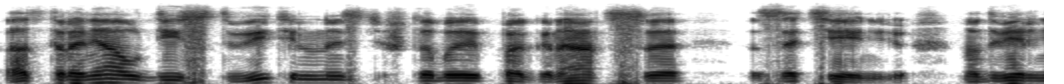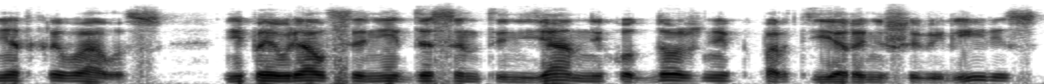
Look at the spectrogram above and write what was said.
отстранял действительность, чтобы погнаться за тенью, но дверь не открывалась. Не появлялся ни де Сентеньян, ни художник, портьеры не шевелились.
